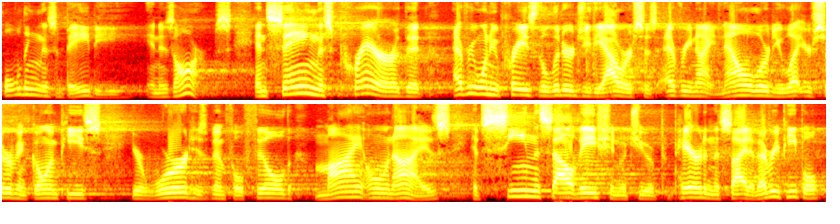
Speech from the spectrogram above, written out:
holding this baby in his arms and saying this prayer that everyone who prays the liturgy the hour, says every night Now, Lord, you let your servant go in peace. Your word has been fulfilled. My own eyes have seen the salvation which you have prepared in the sight of every people,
